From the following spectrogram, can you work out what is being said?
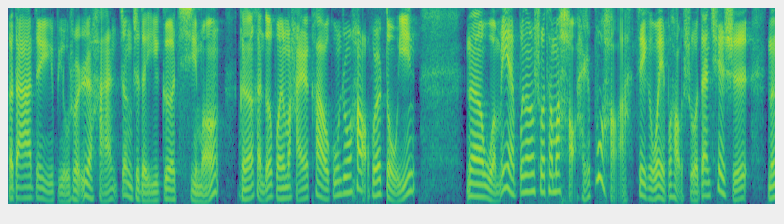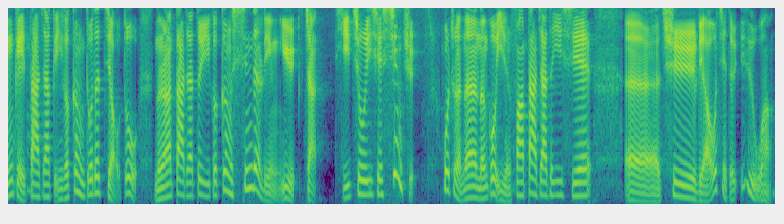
说大家对于比如说日韩政治的一个启蒙，可能很多朋友们还是靠公众号或者抖音。那我们也不能说他们好还是不好啊，这个我也不好说，但确实能给大家给一个更多的角度，能让大家对一个更新的领域展提出一些兴趣，或者呢能够引发大家的一些呃去了解的欲望。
